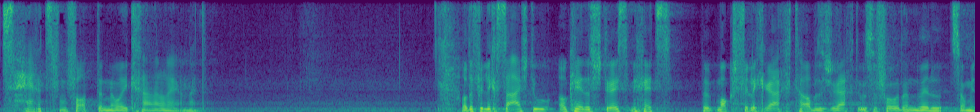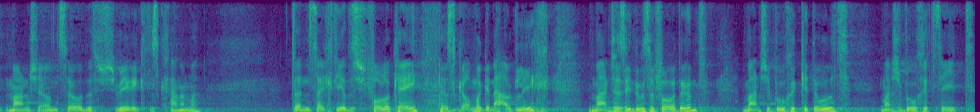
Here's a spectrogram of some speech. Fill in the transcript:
das Herz vom Vater neu kennenlernen. Oder vielleicht sagst du, okay, das stresst mich jetzt. Du magst vielleicht recht haben, das ist recht herausfordernd, weil so mit Menschen und so, das ist schwierig, das kennen wir. Dann sage ich dir, das ist voll okay, das geht mir genau gleich. Menschen sind herausfordernd, Menschen brauchen Geduld, Menschen brauchen Zeit.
